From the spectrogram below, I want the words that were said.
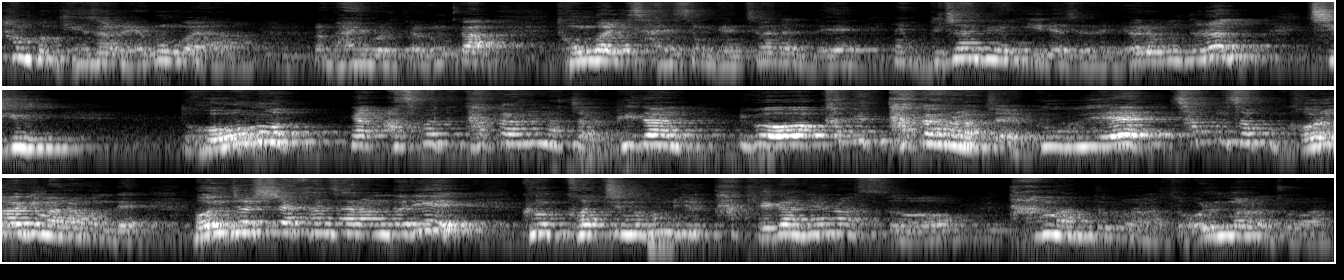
한번 계산을 해본 거야. 많이 벌었더라고 그러니까 돈 관리 잘했으면 괜찮은데 그냥 무자비하게 일해서 그래 여러분들은 지금 너무 그냥 아스팔트 다 깔아놨잖아요. 비단 이거 카펫 다 깔아놨잖아요. 그 위에 사뿐사뿐 걸어가기만 하면 돼. 먼저 시작한 사람들이 그 거친 험지를 다 개간해놨어. 다 만들어놨어. 얼마나 좋아.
